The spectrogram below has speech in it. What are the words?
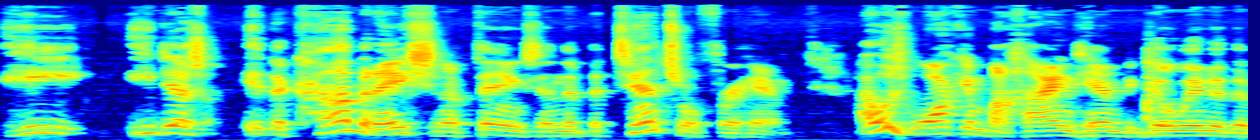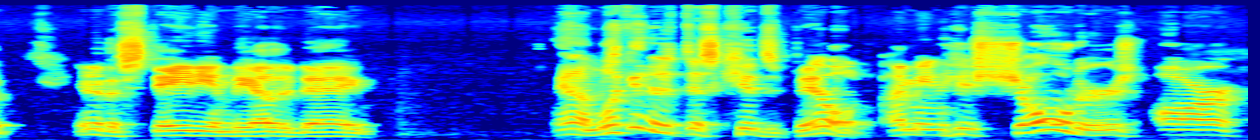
he he does the combination of things and the potential for him. I was walking behind him to go into the into the stadium the other day, and I'm looking at this kid's build. I mean, his shoulders are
